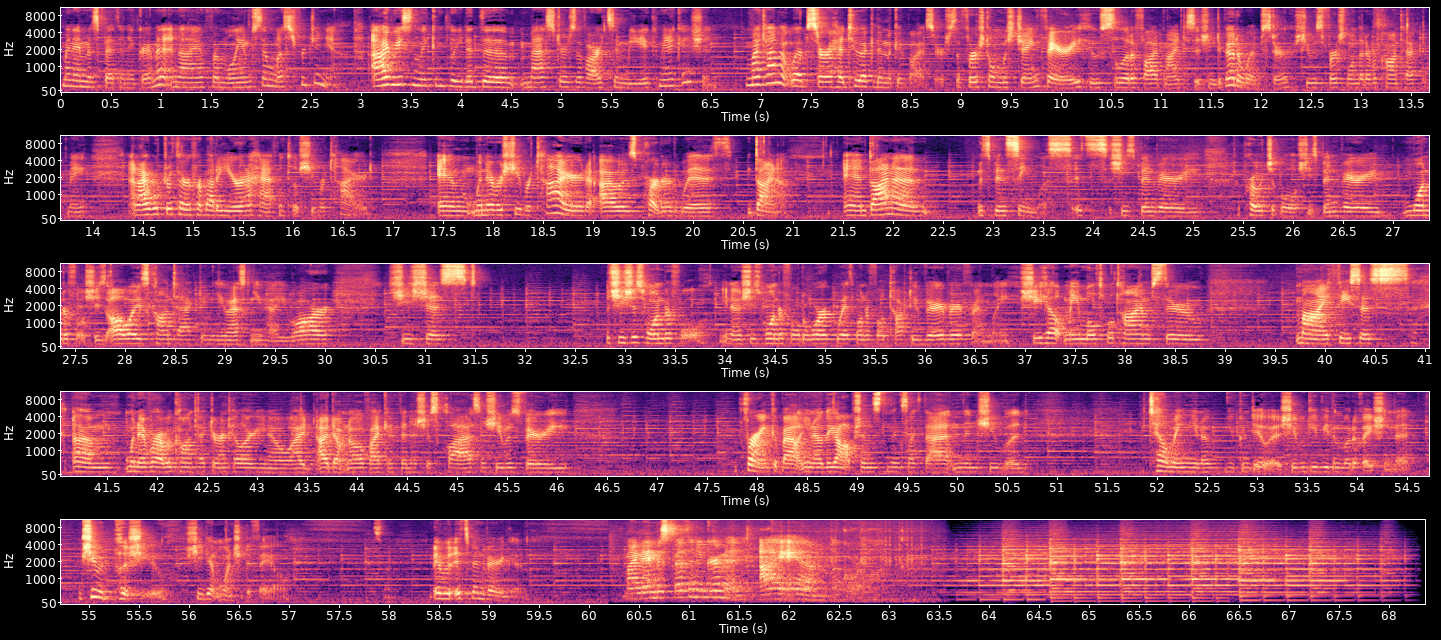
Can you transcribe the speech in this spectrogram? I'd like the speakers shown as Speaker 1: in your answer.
Speaker 1: My name is Bethany Grimmett and I am from Williamson, West Virginia. I recently completed the Masters of Arts in Media Communication. In my time at Webster, I had two academic advisors. The first one was Jane Ferry, who solidified my decision to go to Webster. She was the first one that ever contacted me, and I worked with her for about a year and a half until she retired. And whenever she retired, I was partnered with Dinah. And Dinah it's been seamless. It's she's been very approachable. She's been very wonderful. She's always contacting you, asking you how you are. She's just she's just wonderful. You know, she's wonderful to work with, wonderful to talk to, very very friendly. She helped me multiple times through my thesis um, whenever I would contact her and tell her, you know, I, I don't know if I can finish this class. And she was very frank about, you know, the options and things like that. And then she would tell me, you know, you can do it. She would give you the motivation that she would push you. She didn't want you to fail. So it, it's been very good. My name is Bethany Grimmett. I am a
